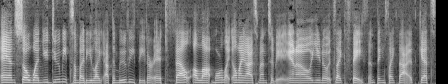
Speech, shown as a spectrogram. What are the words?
And so when you do meet somebody like at the movie theater, it felt a lot more like, oh my god, it's meant to be. You know, you know, it's like faith and things like that. It gets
